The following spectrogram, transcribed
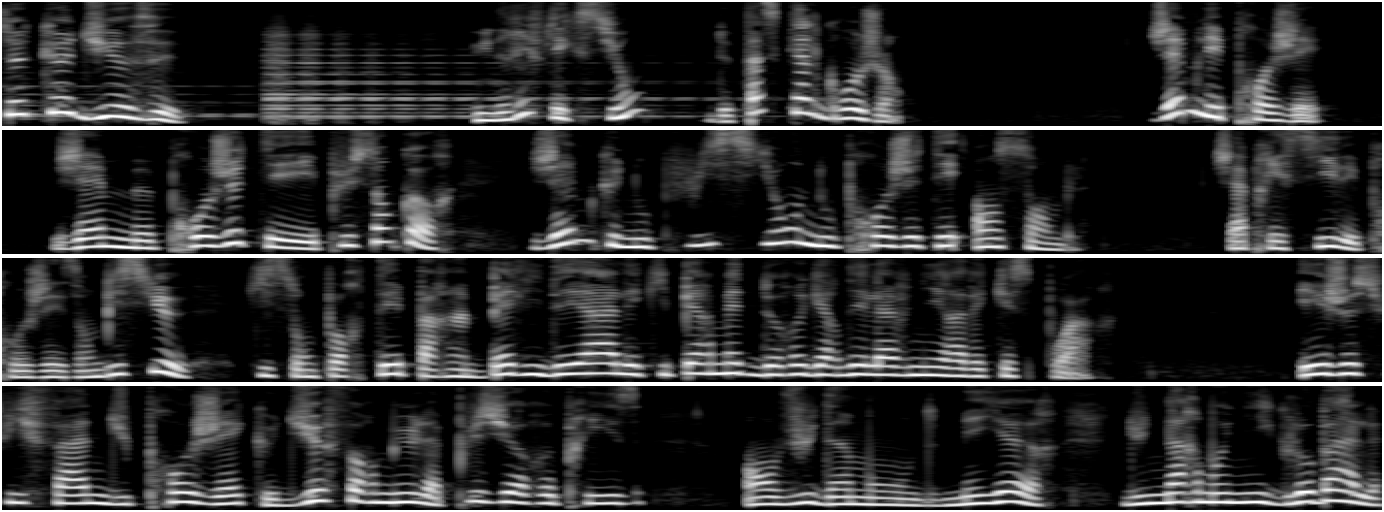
Ce que Dieu veut. Une réflexion de Pascal Grosjean. J'aime les projets. J'aime me projeter, et plus encore, j'aime que nous puissions nous projeter ensemble. J'apprécie les projets ambitieux, qui sont portés par un bel idéal et qui permettent de regarder l'avenir avec espoir. Et je suis fan du projet que Dieu formule à plusieurs reprises en vue d'un monde meilleur, d'une harmonie globale,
